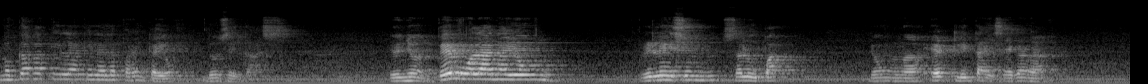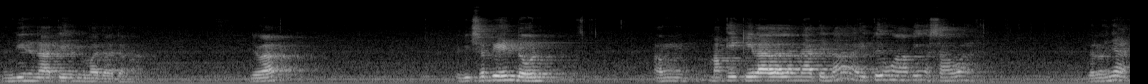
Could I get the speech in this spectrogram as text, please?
magkakakilala-kilala pa rin kayo doon sa itaas. Yun yun. Pero wala na yung relation sa lupa. Yung uh, earthly ties. Eka nga, hindi na natin madadama. Di ba? Ibig sabihin doon, ang makikilala lang natin, ah, ito yung aking asawa. Ganun yan.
